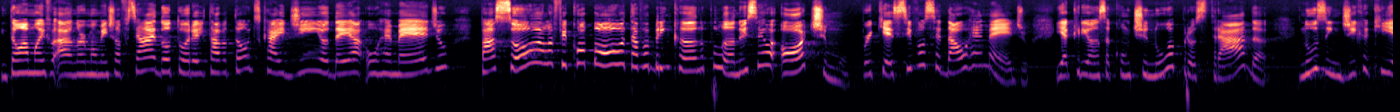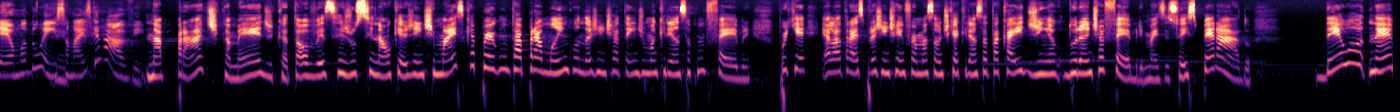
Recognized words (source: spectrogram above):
Então a mãe a, normalmente ela fala assim: ai, ah, doutora, ele estava tão descaidinho, eu dei a, o remédio, passou, ela ficou boa, estava brincando, pulando. Isso é ótimo, porque se você dá o remédio e a criança continua prostrada, nos indica que é uma doença é. mais grave. Na prática médica, talvez seja o sinal que a gente mais quer perguntar para a mãe quando a gente atende uma criança com febre. Porque ela traz para a gente a informação de que a criança está caidinha durante a febre, mas isso é esperado deu, né,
